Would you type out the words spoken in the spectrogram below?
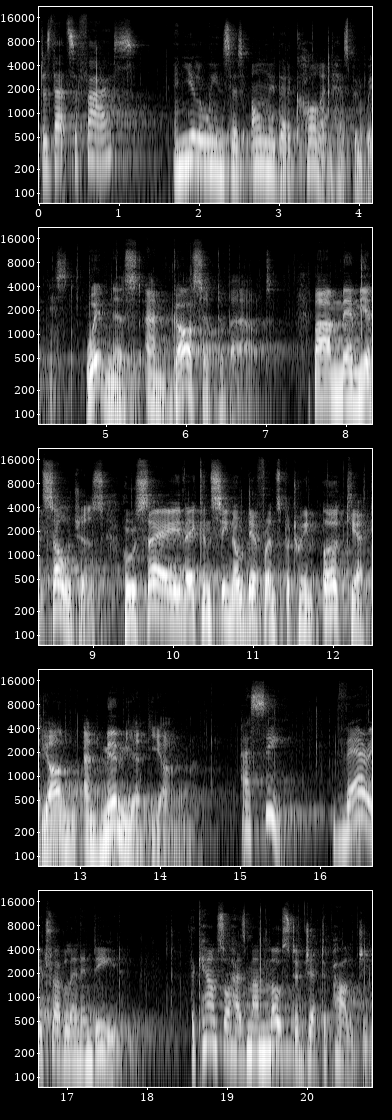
Does that suffice? And Yelloween says only that a culling has been witnessed. Witnessed and gossiped about by Memyet soldiers who say they can see no difference between Urkyet young and Memyet young. I see. Very troubling indeed. The Council has my most abject apology,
